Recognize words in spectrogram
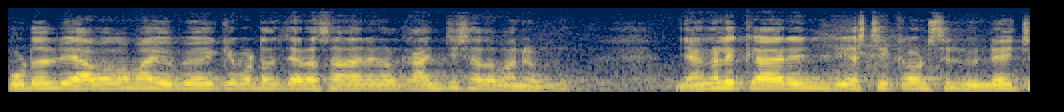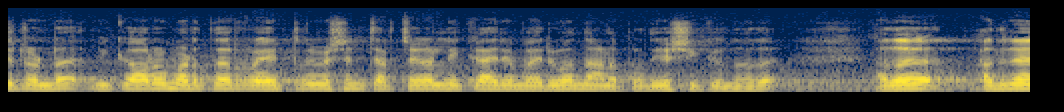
കൂടുതൽ വ്യാപകമായി ഉപയോഗിക്കപ്പെടുന്ന ചില സാധനങ്ങൾക്ക് അഞ്ച് ശതമാനമേ ഉള്ളൂ. ഞങ്ങൾ ഇക്കാര്യം ജി എസ് ടി കൗൺസിലിൽ ഉന്നയിച്ചിട്ടുണ്ട്. മിക്കവാറും അടുത്ത റേറ്റ് റിവിഷൻ ചർച്ചകളിൽ ഇക്കാര്യം വരുമെന്നാണ് പ്രതീക്ഷിക്കുന്നത്. അത് അതിന്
